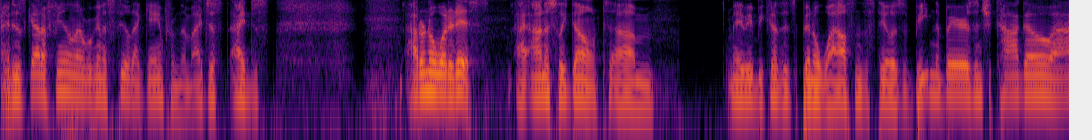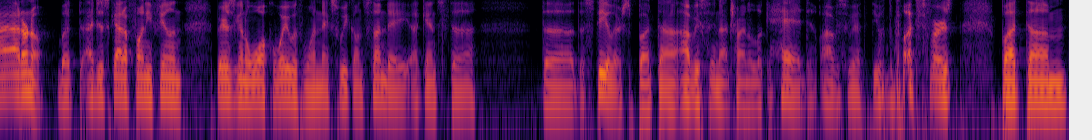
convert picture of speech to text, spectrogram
I just got a feeling that we're going to steal that game from them. I just, I just, I don't know what it is. I honestly don't. Um, maybe because it's been a while since the Steelers have beaten the Bears in Chicago. I, I don't know, but I just got a funny feeling Bears are going to walk away with one next week on Sunday against the the the Steelers, but uh, obviously not trying to look ahead. Obviously, we have to deal with the Bucs first. But um,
